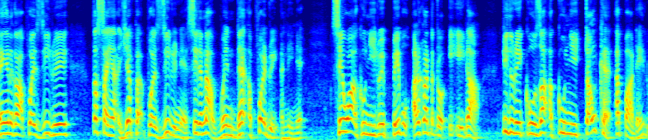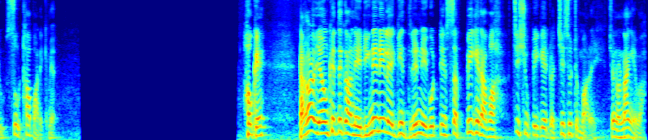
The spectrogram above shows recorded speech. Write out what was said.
နိုင်ငံတကာအဖွဲ့အစည်းတွေသက်ဆိုင်ရာအရက်ဖက်အဖွဲ့အစည်းတွေနဲ့စေတနာဝန်ထမ်းအဖွဲ့တွေအနေနဲ့စေဝါအကူအညီတွေပေးဖို့အရကတတော် AA ကပြည်သူတွေကိုစားအကူအညီတောင်းခံအပ်ပါတယ်လို့ဆိုထားပါတယ်ခင်ဗျဟုတ်ကဲ့ဒါကတော့ရောင်ခေတ်သစ်ကနေဒီနေ့နေ့လေကင်းသတင်းတွေကိုတင်ဆက်ပေးခဲ့တာပါကြည့်ရှုပေးခဲ့တဲ့အတွက်ကျေးဇူးတင်ပါတယ်ကျွန်တော်နိုင်ငယ်ပါ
